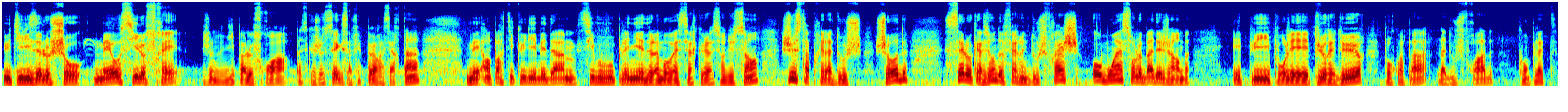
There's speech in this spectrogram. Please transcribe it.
utiliser le chaud, mais aussi le frais. Je ne dis pas le froid parce que je sais que ça fait peur à certains. Mais en particulier, mesdames, si vous vous plaignez de la mauvaise circulation du sang, juste après la douche chaude, c'est l'occasion de faire une douche fraîche, au moins sur le bas des jambes. Et puis pour les purs et durs, pourquoi pas la douche froide complète.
